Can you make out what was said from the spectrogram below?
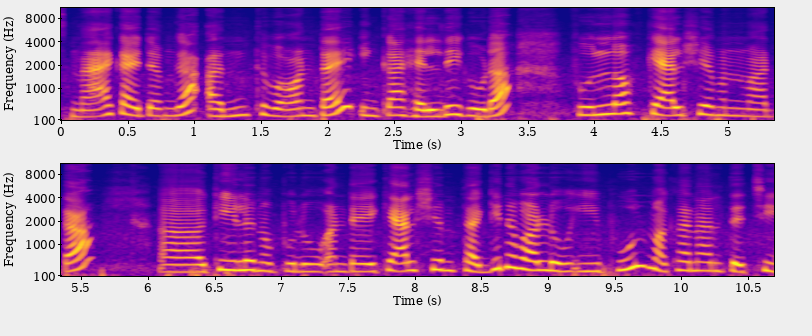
స్నాక్ ఐటెంగా అంత బాగుంటాయి. ఇంకా హెల్దీ కూడా. ఫుల్ ఆఫ్ కాల్షియం అన్నమాట. కీళ్ళ నొప్పులు అంటే కాల్షియం తగ్గిన వాళ్ళు ఈ పూల్ మఖానాలు తెచ్చి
